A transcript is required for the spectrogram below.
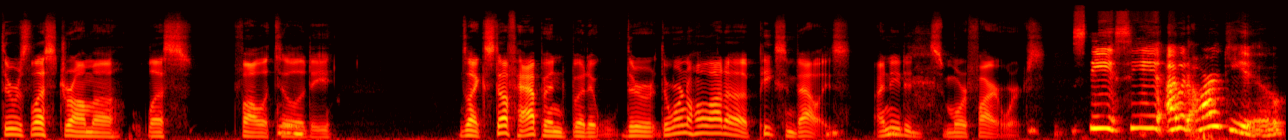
there was less drama, less volatility. It's like stuff happened, but it there there weren't a whole lot of peaks and valleys. I needed some more fireworks. See, see, I would argue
